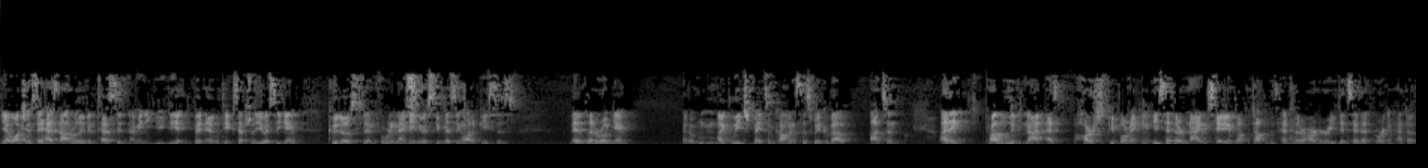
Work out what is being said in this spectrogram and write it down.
Yeah, Washington State has not really been tested. I mean, you, you, but uh, with the exception of the USC game, kudos to them for winning that game. USC missing a lot of pieces. They haven't played a road game. Mike Leach made some comments this week about Autzen. I think probably not as harsh as people are making it. He said there are nine stadiums off the top of his head that are harder. He did say that Oregon had the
